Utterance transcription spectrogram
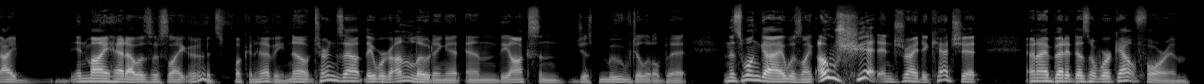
I in my head I was just like, oh, it's fucking heavy. No, it turns out they were unloading it and the oxen just moved a little bit. And this one guy was like, "Oh shit," and tried to catch it, and I bet it doesn't work out for him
